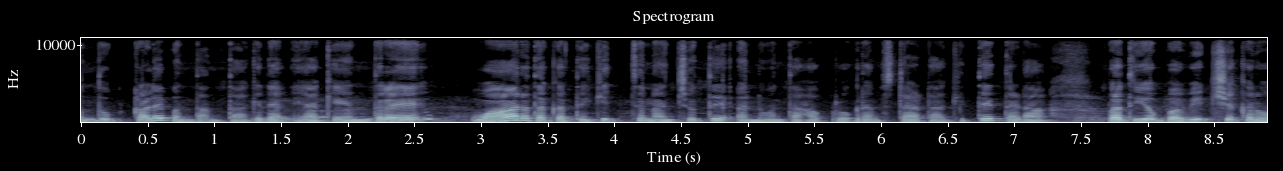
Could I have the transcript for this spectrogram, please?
ಒಂದು ಕಳೆ ಬಂದಂತಾಗಿದೆ. ಯಾಕೆ ಅಂದರೆ ವಾರದ ಕತೆ, ಕಿಚ್ಚನ ಜೊತೆ ಅನ್ನುವಂತಹ ಪ್ರೋಗ್ರಾಮ್ ಸ್ಟಾರ್ಟ್ ಆಗಿದ್ದೇ ತಡ. ಪ್ರತಿಯೊಬ್ಬ ವೀಕ್ಷಕರು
